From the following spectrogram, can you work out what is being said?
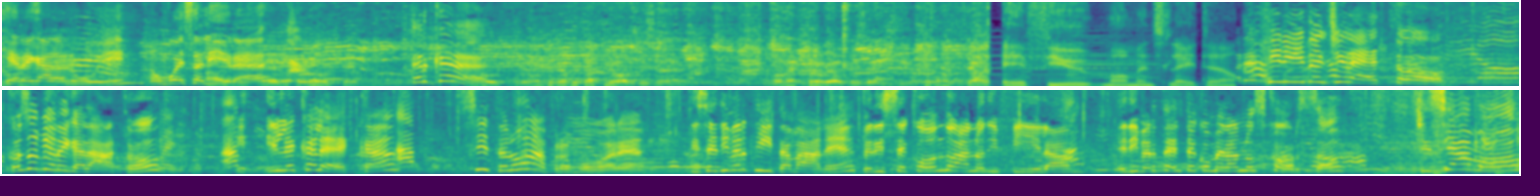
che regala lui? Non vuoi salire? Conosci? Perché? Non ti capita più Albise? Non è proprio giro. Tu come ti chiami? A few moments later. È finito il giretto! Cosa vi ho regalato? Il lecca lecca? Sì, te lo apro amore. Ti sei divertita Vane? Per il secondo anno di fila? È divertente come l'anno scorso? Ci siamo?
